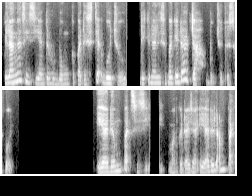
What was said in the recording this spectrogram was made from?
Bilangan sisi yang terhubung kepada setiap bucu dikenali sebagai darjah bucu tersebut. A ada empat sisi, maka darjah A adalah empat.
